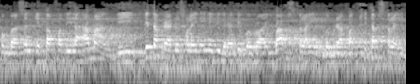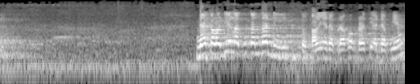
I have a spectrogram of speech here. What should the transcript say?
pembahasan kitab Fadilah Amal di kitab Riyadhus Shalihin ini juga nanti beberapa bab setelah ini, beberapa kitab setelah ini. Nah, kalau dia lakukan tadi, totalnya ada berapa berarti adabnya?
